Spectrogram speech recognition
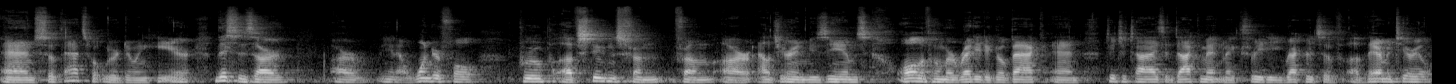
And so that's what we're doing here. This is our, our you know, wonderful group of students from, from our Algerian museums, all of whom are ready to go back and digitize and document and make 3D records of, of their material.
